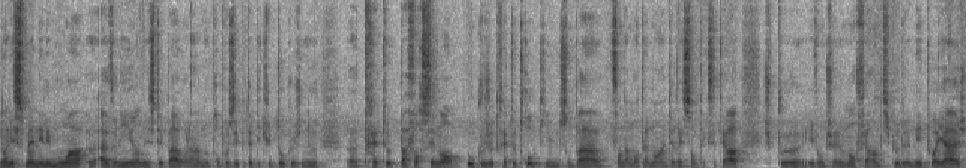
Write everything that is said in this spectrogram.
dans les semaines et les mois euh, à venir. N'hésitez pas voilà, à me proposer peut-être des cryptos que je ne euh, traite pas forcément ou que je traite trop, qui ne sont pas fondamentalement intéressantes, etc. Je peux éventuellement faire un petit peu de nettoyage.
